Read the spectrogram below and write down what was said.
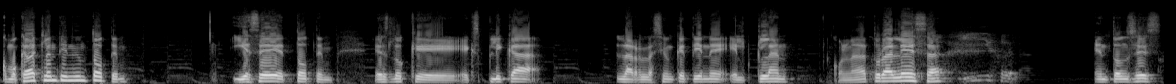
como cada clan tiene un tótem, y ese tótem es lo que explica la relación que tiene el clan con la naturaleza, entonces,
